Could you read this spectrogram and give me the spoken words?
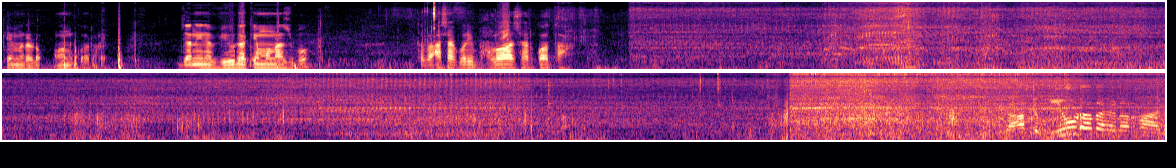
ক্যামেরাটা অন করা। জানি না ভিউটা কেমন আসব। তবে আশা করি ভালো আসার কথা। আর মায়ের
